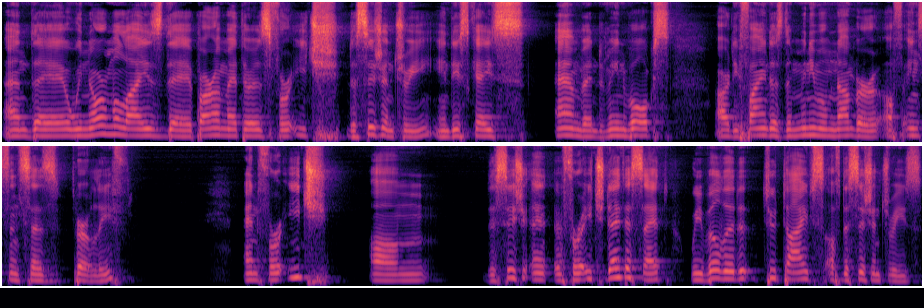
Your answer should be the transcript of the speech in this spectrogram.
And uh, we normalize the parameters for each decision tree. In this case, AMB and mean box are defined as the minimum number of instances per leaf. And for each um, decision, uh, for each data set, we built two types of decision trees.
